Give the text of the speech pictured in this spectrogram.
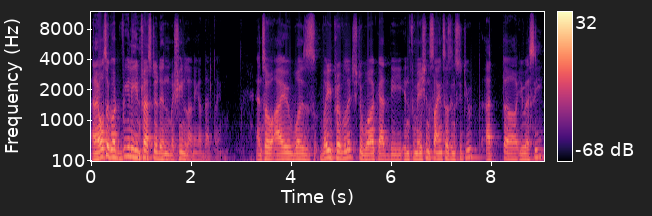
And I also got really interested in machine learning at that time. And so I was very privileged to work at the Information Sciences Institute at uh, USC,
